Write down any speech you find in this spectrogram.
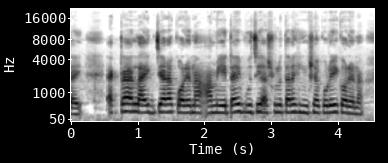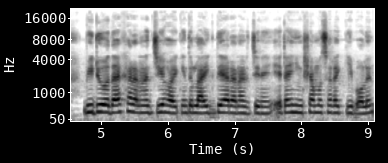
যায়। একটা লাইক যারা করে না, আমি এটাই বুঝি আসলে তারা হিংসা করেই করে না। ভিডিও দেখার এনার্জি হয়, কিন্তু লাইক দেওয়ার এনার্জি নেই। এটাই হিংসা মোছাড়া কী বলেন?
